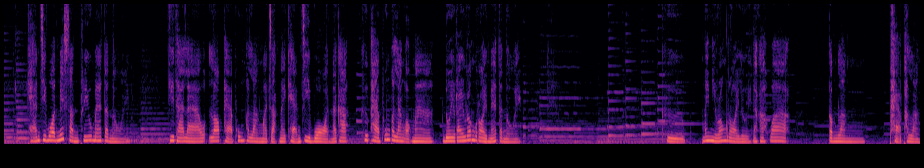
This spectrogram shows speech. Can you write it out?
ๆ แขนจีวรไม่สั่นพริ้วแม้แต่น้อย ที่แท้แล้วลอบแผ่พุ่งพลังมาจากในแขนจีวรนนะคะ คือแผ่พุ่งพลังออกมา โดยไร้ร่องรอยแม้แต่น้อย คือไม่มีร่องรอยเลยนะคะว่ากำลังแผ่พลัง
